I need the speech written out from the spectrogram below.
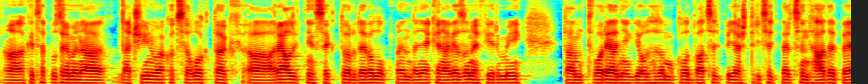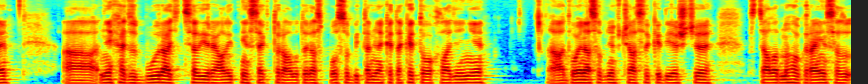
A keď sa pozrieme na, na Čínu ako celok, tak realitný sektor, development a nejaké naviazané firmy tam tvoria niekde odhadom okolo 25 až 30% HDP a nechať zbúrať celý realitný sektor alebo teda spôsobiť tam nejaké takéto ochladenie a dvojnásobne v čase, kedy ešte stále mnoho krajín sa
